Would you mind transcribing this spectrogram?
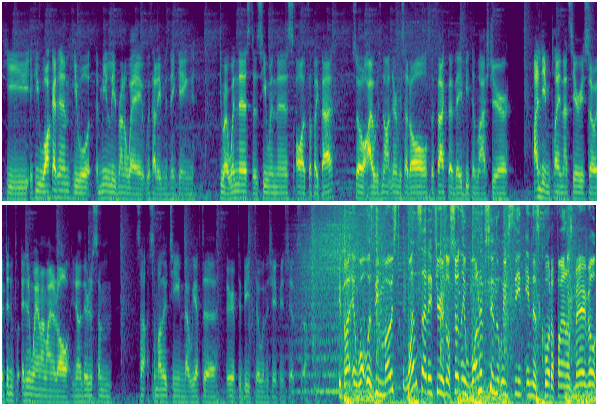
He, if you walk at him, he will immediately run away without even thinking, do I win this? Does he win this? All that stuff like that. So I was not nervous at all. The fact that they beat them last year, I didn't even play in that series, so it didn't it didn't weigh on my mind at all. You know, they're just some some, other team that we have to that we have to beat to win the championship. So. But in what was the most one-sided series, or certainly one of them that we've seen in this quarterfinals, Maryville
